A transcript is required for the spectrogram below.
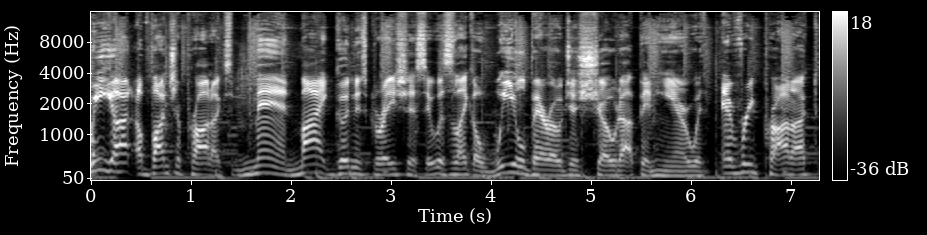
We got a bunch of products. Man, my goodness gracious. It was like a wheelbarrow just showed up in here with every product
